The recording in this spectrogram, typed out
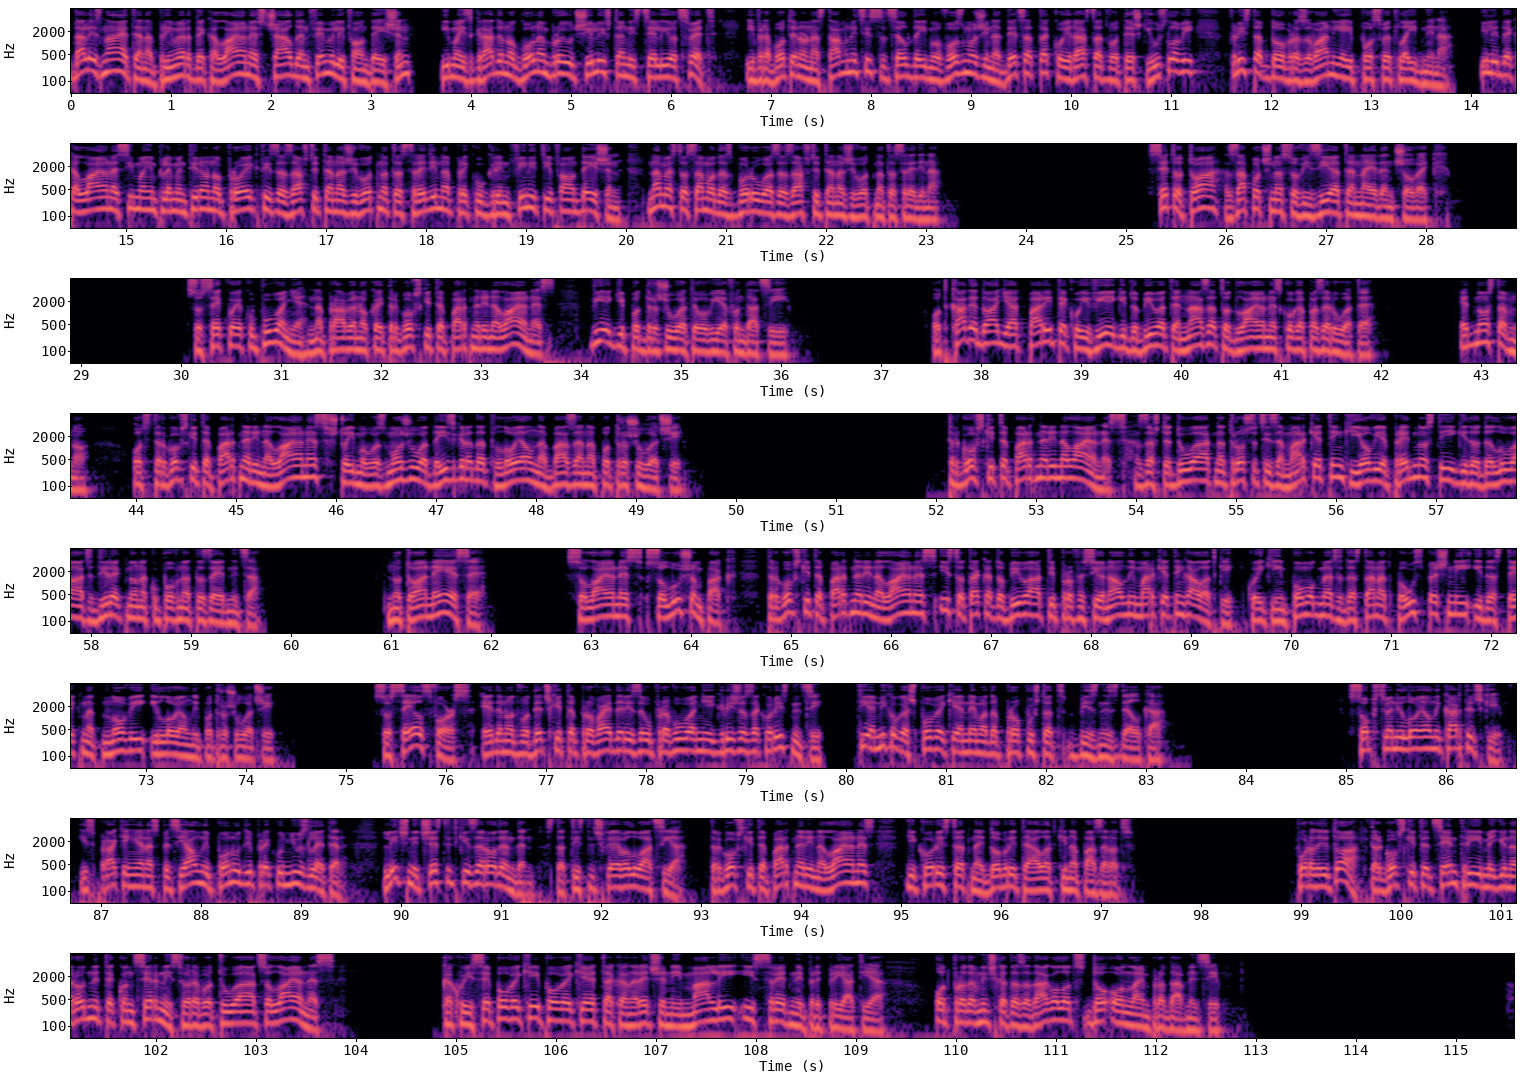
Дали знаете, на пример, дека Lioness Child and Family Foundation има изградено голем број училишта низ целиот свет и вработено наставници со цел да им овозможи на децата кои растат во тешки услови пристап до образование и посветла иднина. Или дека Lioness има имплементирано проекти за заштита на животната средина преку Greenfinity Foundation, наместо само да зборува за заштита на животната средина. Сето тоа започна со визијата на еден човек. Со секое купување, направено кај трговските партнери на Lioness, вие ги поддржувате овие фондации. Од каде доаѓаат парите кои вие ги добивате назад од Lioness кога пазарувате? Едноставно, од трговските партнери на Lioness што им овозможува да изградат лојална база на потрошувачи. Трговските партнери на Lioness заштедуваат на трошоци за маркетинг и овие предности и ги доделуваат директно на куповната заедница. Но тоа не е се. Со Lioness Solution Pack, трговските партнери на Lioness исто така добиваат и професионални маркетинг алатки, кои ќе им помогнат да станат поуспешни и да стекнат нови и лојални потрошувачи. Со Salesforce, еден од водечките провайдери за управување и грижа за корисници, тие никогаш повеќе нема да пропуштат бизнис делка. Собствени лојални картички, испраќање на специјални понуди преку ньюзлетер, лични честитки за роден ден, статистичка евалуација. Трговските партнери на Lioness ги користат најдобрите алатки на пазарот. Поради тоа, трговските центри и меѓународните концерни соработуваат со Lioness, како и се повеќе и повеќе така наречени мали и средни предпријатија, од продавничката за Даголот до онлайн продавници.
